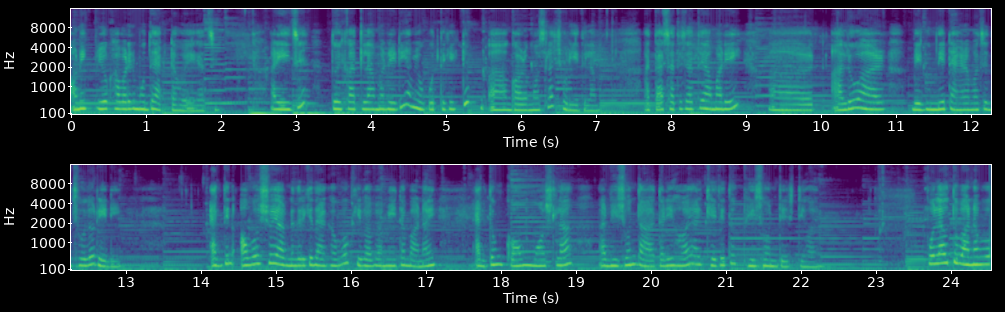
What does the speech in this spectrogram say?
অনেক প্রিয় খাবারের মধ্যে একটা হয়ে গেছে। আর এই যে দই কাতলা আমার রেডি আমি উপর থেকে একটু গরম মশলা ছড়িয়ে দিলাম। আর তার সাথে সাথে আমার এই আলু আর বেগুন দিয়ে ট্যাংরা মাছের ঝোলও রেডি একদিন অবশ্যই আপনাদেরকে দেখাবো কীভাবে আমি এটা বানাই। একদম কম মশলা আর ভীষণ তাড়াতাড়ি হয়, আর খেতে তো ভীষণ টেস্টি হয়। পোলাও তো বানাবো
